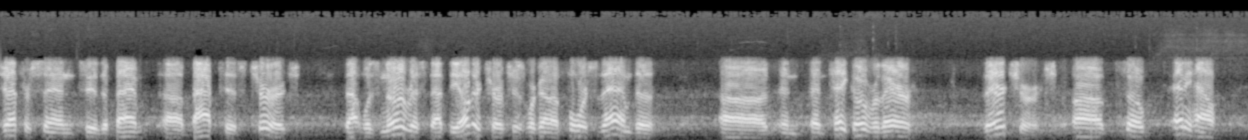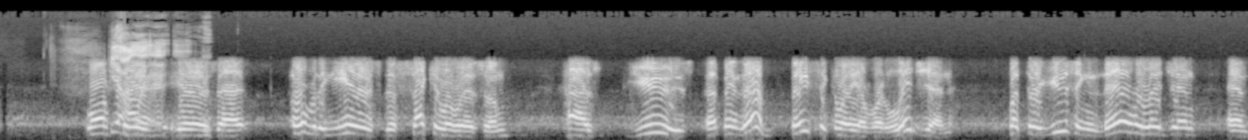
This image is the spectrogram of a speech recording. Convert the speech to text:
Jefferson to the uh, Baptist Church that was nervous that the other churches were going to force them to uh, and and take over their their church. Uh, so anyhow, long story yeah. here is that over the years, the secularism has used, I mean, they're basically a religion, but they're using their religion and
